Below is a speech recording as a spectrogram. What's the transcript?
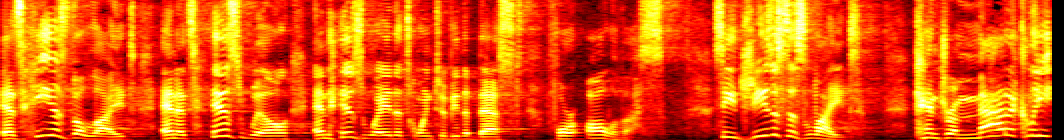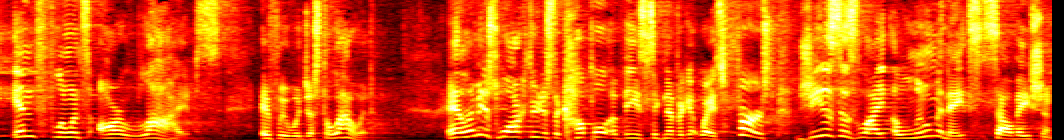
as He is the light, and it's His will and His way that's going to be the best for all of us. See, Jesus' light can dramatically influence our lives if we would just allow it. And let me just walk through just a couple of these significant ways. First, Jesus' light illuminates salvation,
